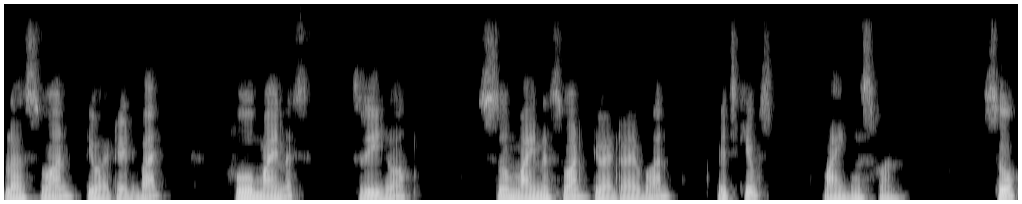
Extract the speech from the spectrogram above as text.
plus 1 divided by 4 minus 3 here. So minus 1 divided by 1 which gives minus 1. So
